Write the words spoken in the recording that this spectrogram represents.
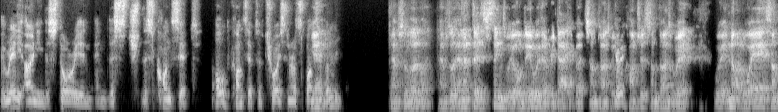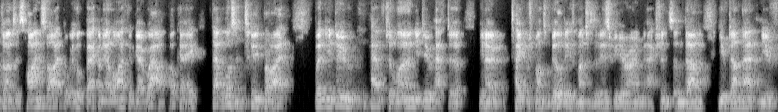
really owning the story and, and this this concept, old concept of choice and responsibility. Yeah. Absolutely, absolutely, and there's things we all deal with every day, but sometimes we're Correct. not conscious. Sometimes we're we're not aware. Sometimes it's hindsight that we look back on our life and go, wow, okay, that wasn't too bright. But you do have to learn. You do have to, you know, take responsibility as much as it is for your own actions. And um, you've done that and you've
